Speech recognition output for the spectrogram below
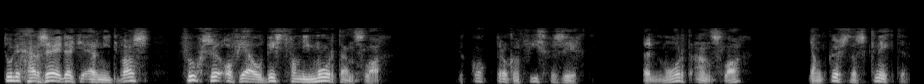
Toen ik haar zei dat je er niet was, vroeg ze of jij al wist van die moordaanslag. De kok trok een vies gezicht. Een moordaanslag? Jan Kusters knikte.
